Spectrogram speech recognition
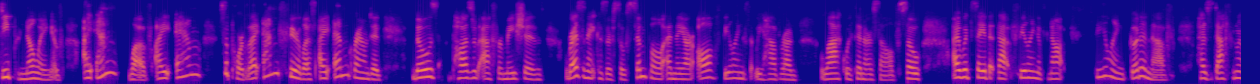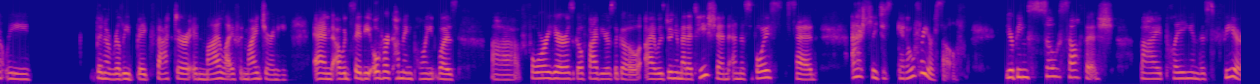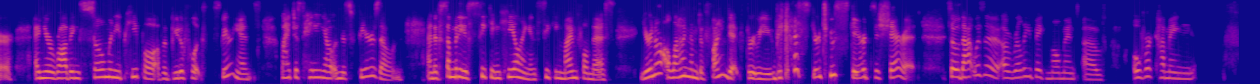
deep knowing of I am love, I am supported, I am fearless, I am grounded. Those positive affirmations resonate because they're so simple and they are all feelings that we have around lack within ourselves. So I would say that that feeling of not feeling good enough has definitely been a really big factor in my life and my journey. And I would say the overcoming point was uh, four years ago, five years ago, I was doing a meditation and this voice said, Ashley, just get over yourself. You're being so selfish by playing in this fear. And you're robbing so many people of a beautiful experience by just hanging out in this fear zone. And if somebody is seeking healing and seeking mindfulness, you're not allowing them to find it through you because you're too scared to share it. So that was a, a really big moment of overcoming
